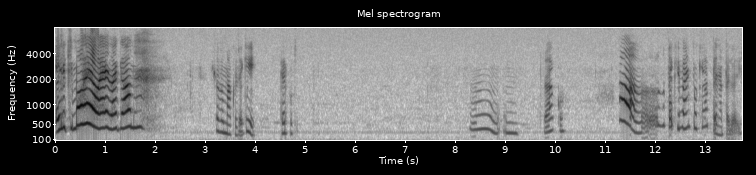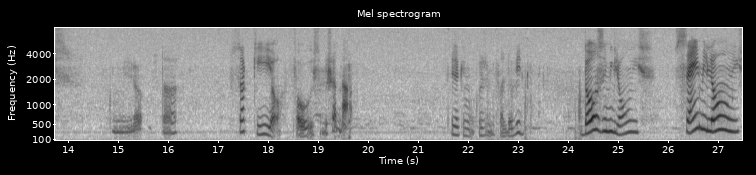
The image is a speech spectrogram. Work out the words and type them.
Ele que morreu, é legal, né? Deixa eu ver uma coisa aqui. Espera um pouquinho. Hum, um saco. Ah, até que vale um pouquinho a pena pegar isso. Já está. Isso aqui, ó. Foi, esse bicho dá. Fiz aqui uma coisa no final do vídeo. 12 milhões. 100 milhões.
